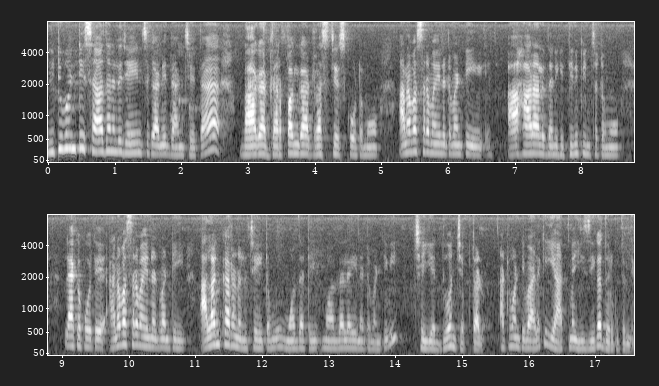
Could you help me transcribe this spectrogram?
ఇటువంటి సాధనలు చేయించగానే దాని చేత బాగా దర్పంగా డ్రెస్ చేసుకోవటము అనవసరమైనటువంటి ఆహారాలు దానికి తినిపించటము లేకపోతే అనవసరమైనటువంటి అలంకరణలు చేయటము మొదటి మొదలైనటువంటివి చెయ్యొద్దు అని చెప్తాడు. అటువంటి వాళ్ళకి ఈ ఆత్మ ఈజీగా దొరుకుతుంది.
